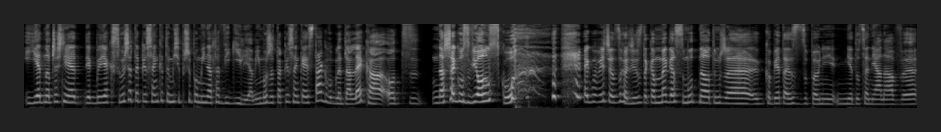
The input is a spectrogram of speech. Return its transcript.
i jednocześnie, jakby jak słyszę tę piosenkę, to mi się przypomina ta wigilia. Mimo, że ta piosenka jest tak w ogóle daleka od naszego związku. jakby wiecie o co chodzi. Jest taka mega smutna o tym, że kobieta jest zupełnie niedoceniana w e,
